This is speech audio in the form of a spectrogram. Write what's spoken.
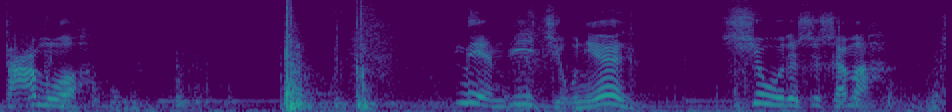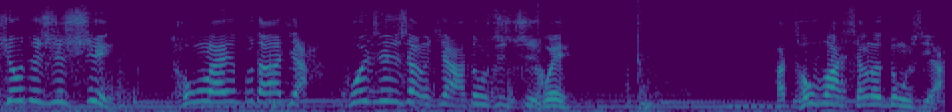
达摩面壁九年，绣的是什么？绣的是训，从来不打架，浑身上下都是智慧。他头发镶的东西啊，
